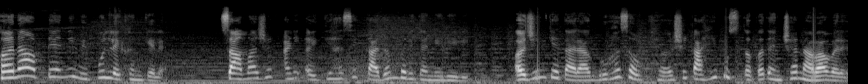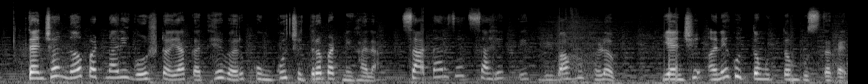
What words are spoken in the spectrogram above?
हना आपटे यांनी विपुल लेखन केलंय सामाजिक आणि ऐतिहासिक कादंबरी त्यांनी लिहिली. अजिंक्य तारा गृहसौख्य अशी काही पुस्तकं त्यांच्या नावावर आहेत. त्यांच्या न पटणारी गोष्ट या कथेवर कुंकू चित्रपट निघाला. सातारचेच साहित्यिक विवाह हडप यांची अनेक उत्तम उत्तम पुस्तक आहेत.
